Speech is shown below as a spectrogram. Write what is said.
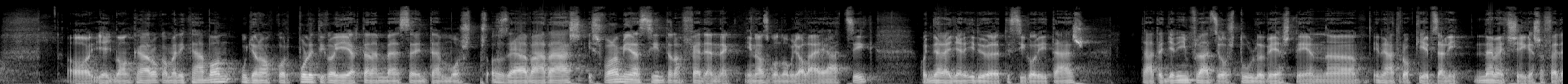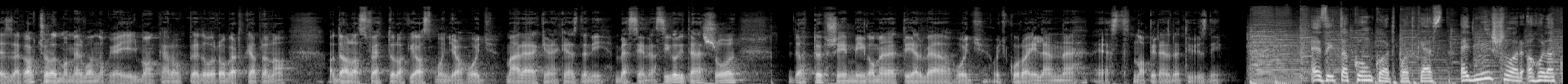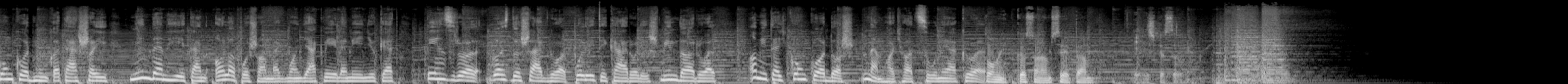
a jegybankárok Amerikában. Ugyanakkor politikai értelemben szerintem most az elvárás, és valamilyen szinten a Fed ennek én azt gondolom, hogy alájátszik, hogy ne legyen idő időletti tehát egy ilyen inflációs túllövést én, én el tudok képzelni. Nem egységes a fedezzel kapcsolatban, mert vannak olyan jegybankárok, például Robert Kaplan a, a Dallas Fettől, aki azt mondja, hogy már el kéne kezdeni beszélni a szigorításról, de a többség még amellett érvel, hogy, hogy korai lenne ezt napirendre tűzni. Ez itt a Concord Podcast, egy műsor, ahol a Concord munkatársai minden héten alaposan megmondják véleményüket Pénzről, gazdaságról, politikáról és mindarról, amit egy konkordos nem hagyhat szó nélkül. Tomi, köszönöm szépen. Én is köszönöm.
